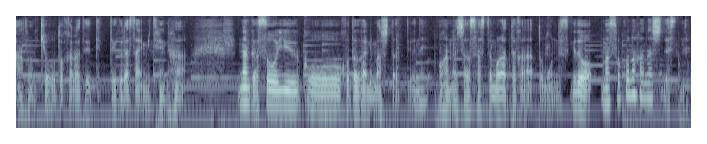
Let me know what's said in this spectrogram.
あの京都から出てってくださいみたいななんかそういうこうことがありましたっていうねお話はさせてもらったかなと思うんですけど、まあ、そこの話ですね。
